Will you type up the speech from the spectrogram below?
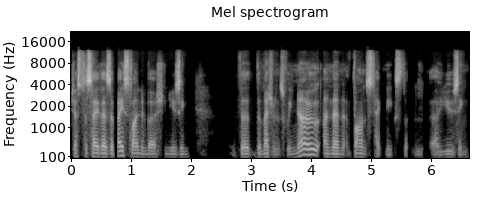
just to say there's a baseline inversion using the, the measurements we know and then advanced techniques that are using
